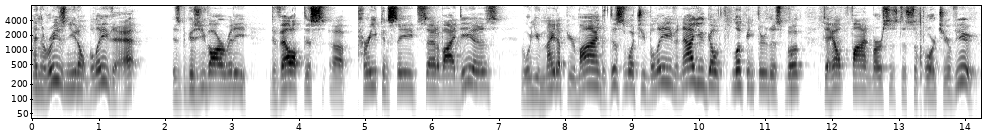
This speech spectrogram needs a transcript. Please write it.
And the reason you don't believe that is because you've already developed this uh, preconceived set of ideas where you've made up your mind that this is what you believe, and now you go looking through this book to help find verses to support your view,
